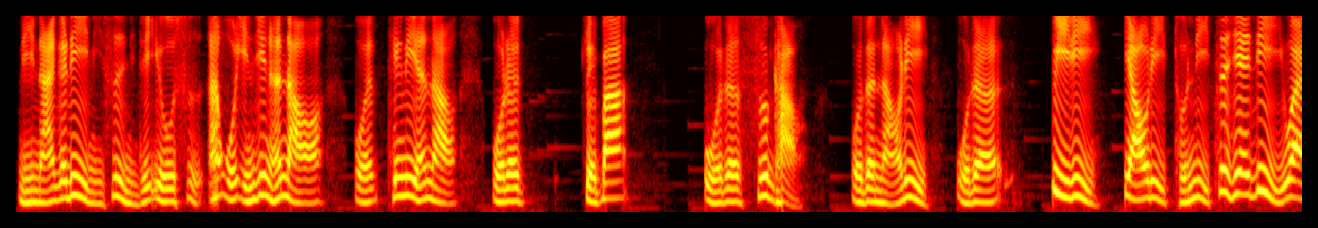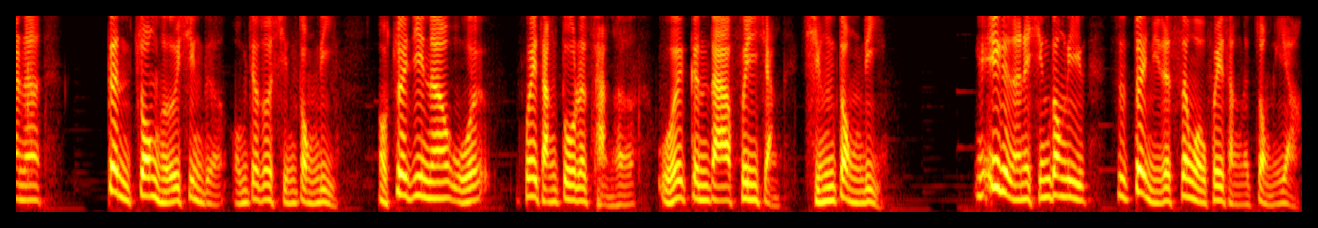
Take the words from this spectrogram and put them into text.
你哪一个力你是你的优势啊？我眼睛很好哦，我听力很好，我的。嘴巴，我的思考，我的脑力，我的臂力、腰力、臀力这些力以外呢，更综合性的，我们叫做行动力。哦，最近呢，我非常多的场合，我会跟大家分享行动力，因为一个人的行动力是对你的生活非常的重要。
